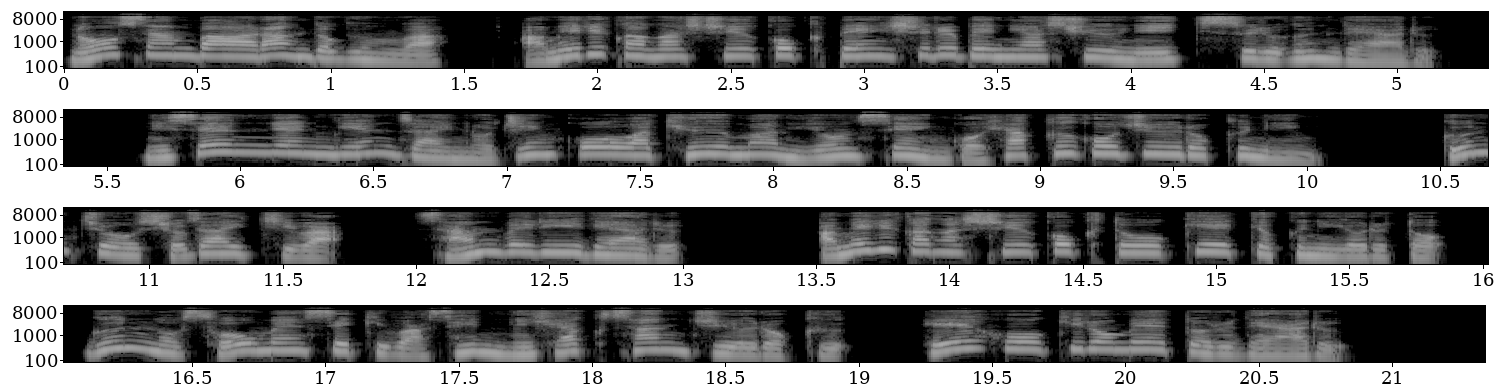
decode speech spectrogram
ノーサンバーランド郡はアメリカ合衆国ペンシルベニア州に位置する郡である。2000年現在の人口は94,556人。郡庁所在地はサンベリーである。アメリカ合衆国統計局によると、郡の総面積は1236平方キロメートルである。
